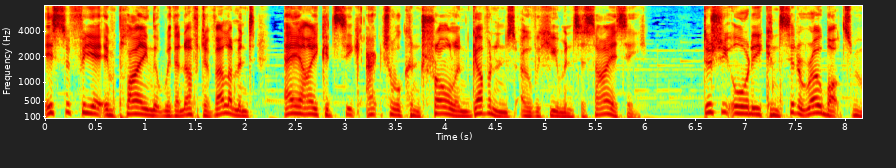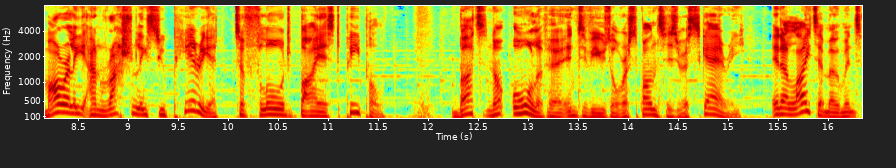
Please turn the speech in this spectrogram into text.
Is Sophia implying that with enough development, AI could seek actual control and governance over human society? Does she already consider robots morally and rationally superior to flawed, biased people? But not all of her interviews or responses were scary. In a lighter moment,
